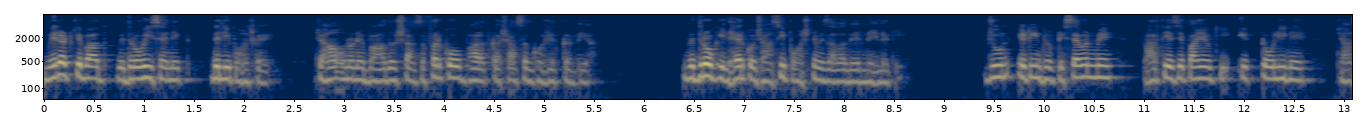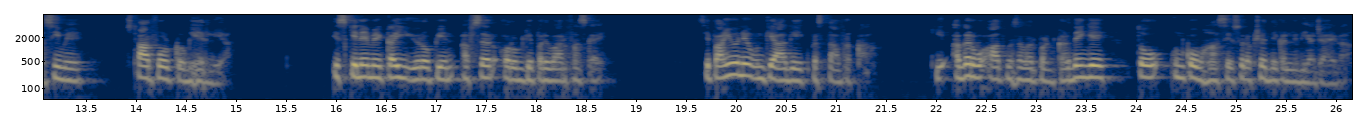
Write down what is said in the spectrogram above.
मेरठ के बाद विद्रोही सैनिक दिल्ली पहुँच गए, जहाँ उन्होंने बहादुर शाह ज़फ़र को भारत का शासक घोषित कर दिया। विद्रोह की लहर को झांसी पहुँचने में ज़्यादा देर नहीं लगी। जून 1857 में भारतीय सिपाहियों की एक टोली ने झांसी में स्टार फोर्ट को घेर लिया। इस किले में कई यूरोपियन अफसर और उनके परिवार फंस गए। सिपाहियों ने उनके आगे एक प्रस्ताव रखा। कि अगर वो आत्मसमर्पण कर देंगे तो उनको वहाँ से सुरक्षित निकलने दिया जाएगा।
